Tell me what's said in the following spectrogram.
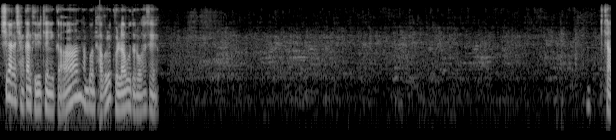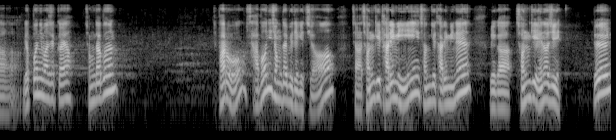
시간을 잠깐 드릴 테니까 한번 답을 골라보도록 하세요. 자, 몇 번이 맞을까요? 정답은 바로 4번이 정답이 되겠죠. 자, 전기 다리미, 전기 다리미는 우리가 전기 에너지를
